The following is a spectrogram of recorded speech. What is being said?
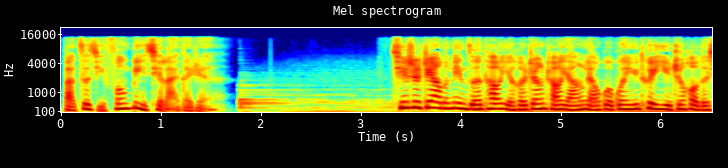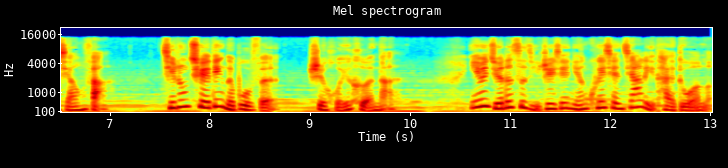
把自己封闭起来的人。其实，这样的宁泽涛也和张朝阳聊过关于退役之后的想法，其中确定的部分是回河南，因为觉得自己这些年亏欠家里太多了，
